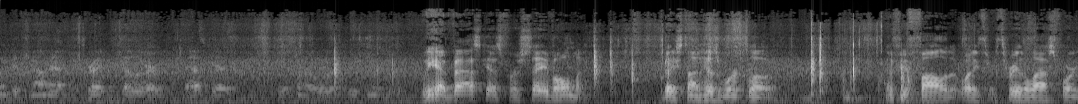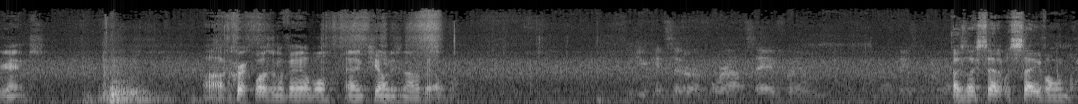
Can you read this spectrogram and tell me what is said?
Clint that you not Crick, Kela, or Vasquez based on our work? We had Vasquez for save only, based on his workload. If you followed it, what he threw three of the last four games. Uh, Crick wasn't available, and Keone's not available. Would you consider a four-out save for him? As I said, it was save only.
